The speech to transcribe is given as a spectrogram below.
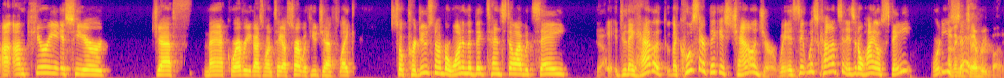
I- I'm curious here, Jeff. Mac, wherever you guys want to take. I'll start with you, Jeff. Like, so Purdue's number one in the Big Ten still. I would say. Yeah. Do they have a like? Who's their biggest challenger? Is it Wisconsin? Is it Ohio State? Where do you? I think say? it's everybody.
